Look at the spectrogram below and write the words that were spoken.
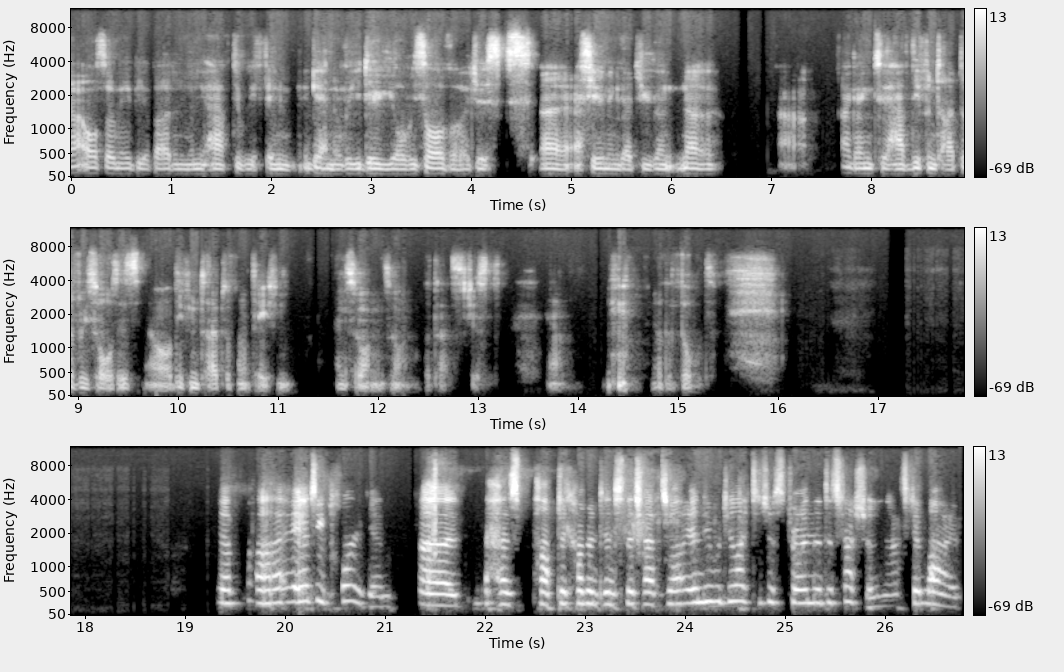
that also may be a burden when you have to rethink again or redo your resolver, just uh, assuming that you don't know uh, are going to have different types of resources or different types of annotation and so on and so on. But that's just yeah, another thought. Yep, uh, Andy Corrigan uh, has popped a comment into the chat as well. Andy, would you like to just join the discussion and ask it live?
